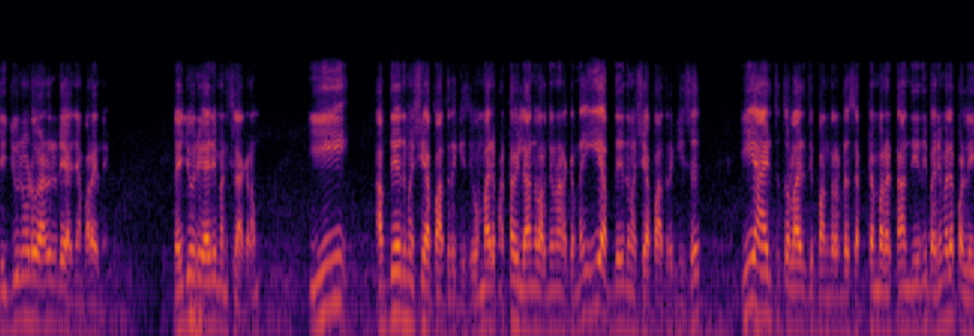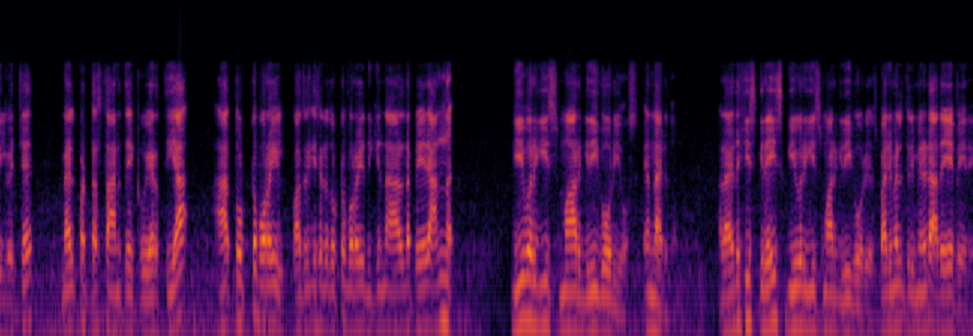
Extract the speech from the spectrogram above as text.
ലിജുവിനോട് വേണ്ടിയാണ് ഞാൻ പറയുന്നത് ലജു ഒരു കാര്യം മനസ്സിലാക്കണം. ഈ അബ്ദേദ് മഷിയ പാത്രക്കീസ് ഇവന്മാര് പട്ടമില്ല എന്ന് പറഞ്ഞു നടക്കുന്ന ഈ അബ്ദേദ് മഷിയ പാത്രക്കീസ് ഈ ആയിരത്തി തൊള്ളായിരത്തി പന്ത്രണ്ട് സെപ്റ്റംബർ എട്ടാം തീയതി പരിമലപ്പള്ളിയിൽ വെച്ച് മേൽപ്പെട്ട സ്ഥാനത്തേക്ക് ഉയർത്തിയ ആ തൊട്ടുപുറയിൽ പാത്രക്കീസിന്റെ തൊട്ടുപുറയിൽ നിൽക്കുന്ന ആളുടെ പേര് അന്ന് ഗീവർഗീസ് മാർ ഗ്രിഗോറിയോസ് എന്നായിരുന്നു. അതായത് his grace Geevarghese Mar Gregorios. പരിമൽ തിരുമേനിയുടെ അതേ പേര്.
